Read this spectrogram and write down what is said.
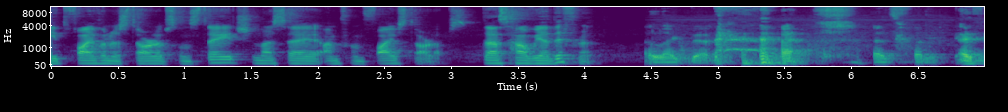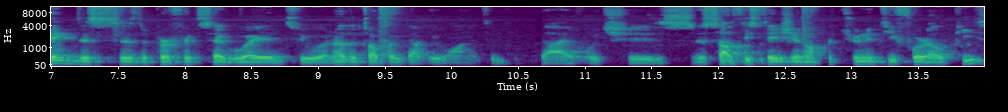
meet 500 startups on stage and i say i'm from five startups. That's how we are different. I like that. That's funny. I think this is the perfect segue into another topic that we wanted to dive, which is the Southeast Asian opportunity for LPs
